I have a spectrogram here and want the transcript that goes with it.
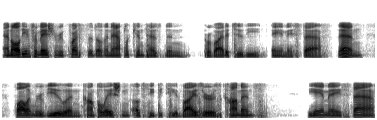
And all the information requested of an applicant has been provided to the AMA staff. Then, following review and compilation of CPT advisors' comments, the AMA staff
